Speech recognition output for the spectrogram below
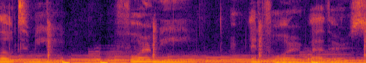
Flow to me, for me, and for others.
